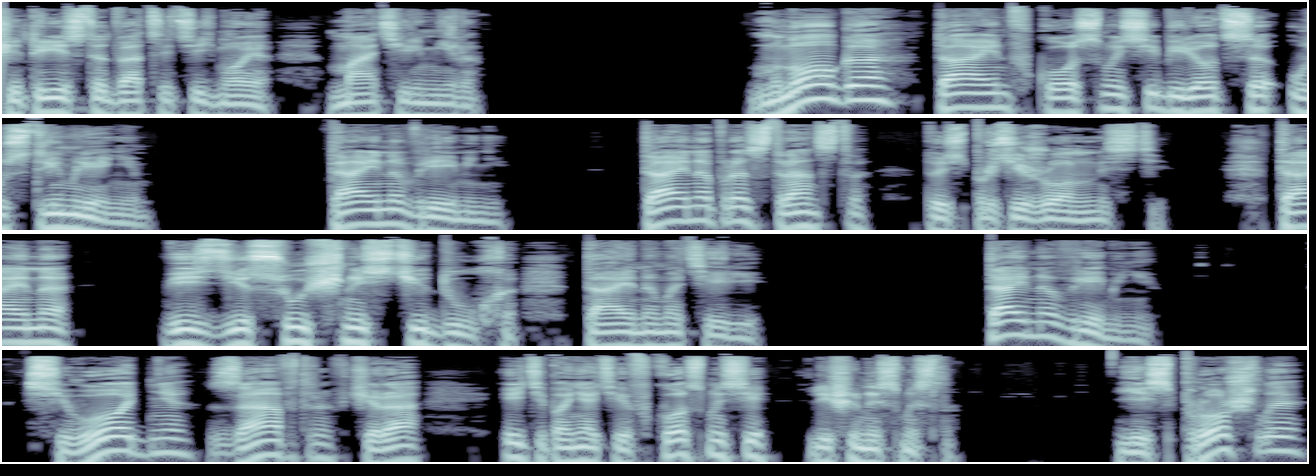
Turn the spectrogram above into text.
427. Матерь мира. Много тайн в космосе берется устремлением. Тайна времени, тайна пространства, то есть протяженности, тайна вездесущности духа, тайна материи, тайна времени. Сегодня, завтра, вчера эти понятия в космосе лишены смысла. Есть прошлое,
